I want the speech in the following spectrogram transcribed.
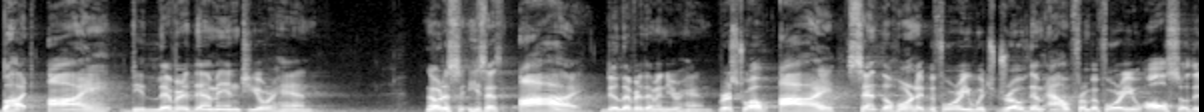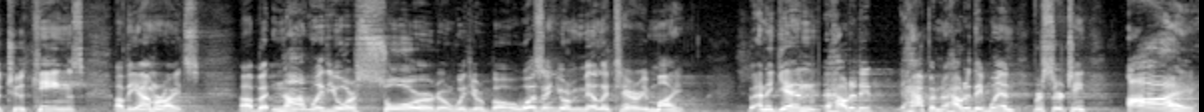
But I delivered them into your hand. Notice he says, I deliver them into your hand. Verse 12, I sent the hornet before you, which drove them out from before you. Also the two kings of the Amorites, uh, but not with your sword or with your bow. It wasn't your military might. And again, how did it happen? How did they win? Verse 13, I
